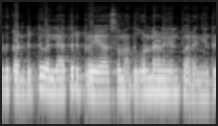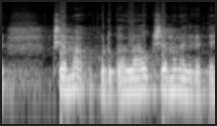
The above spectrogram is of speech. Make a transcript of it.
അത് കണ്ടിട്ട് വല്ലാത്തൊരു പ്രയാസം. അതുകൊണ്ടാണ് ഞാൻ പറഞ്ഞത്. ക്ഷമ കൊടുക്കുക അള്ളാഹു ക്ഷമ നൽകട്ടെ.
